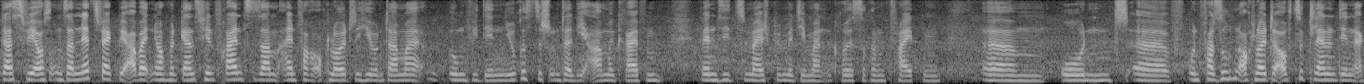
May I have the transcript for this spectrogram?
dass wir aus unserem Netzwerk, wir arbeiten ja auch mit ganz vielen Freien zusammen, einfach auch Leute hier und da mal irgendwie denen juristisch unter die Arme greifen, wenn sie zum Beispiel mit jemandem größeren fighten ähm, und, äh, und versuchen auch Leute aufzuklären und denen er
